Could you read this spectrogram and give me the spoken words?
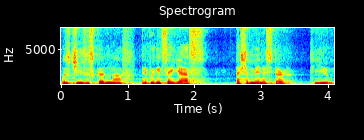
was Jesus good enough? And if we can say yes, that should minister to you.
